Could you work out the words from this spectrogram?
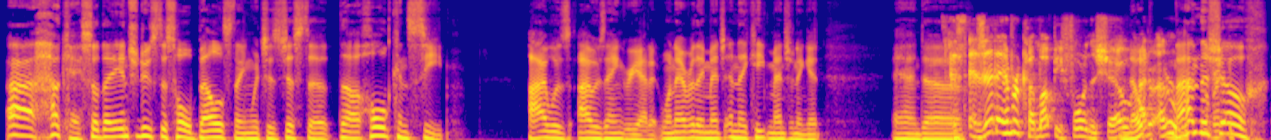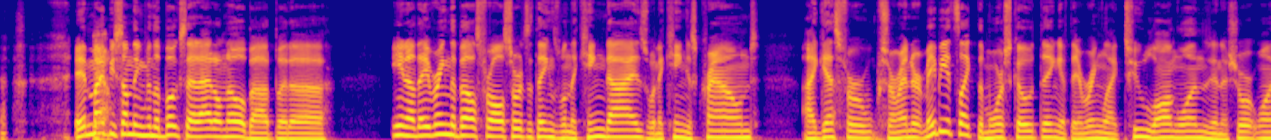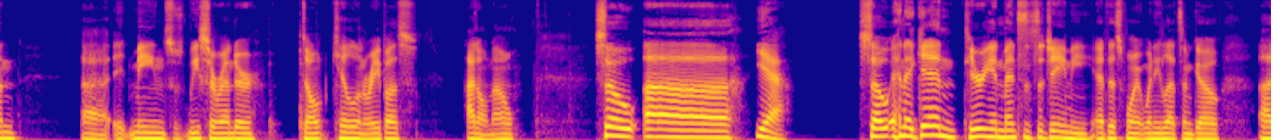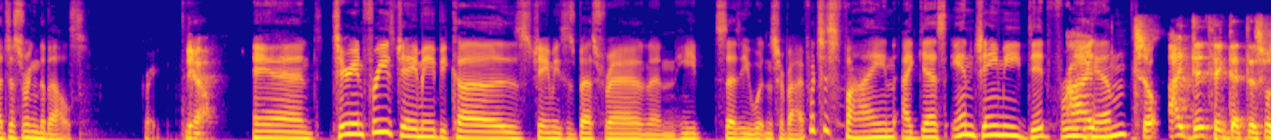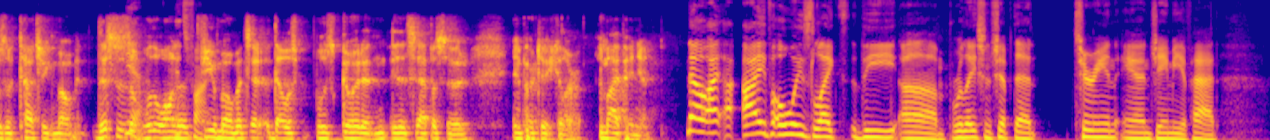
uh okay, so they introduced this whole bells thing, which is just a the whole conceit. I was I was angry at it whenever they mention and they keep mentioning it. And uh, has, has that ever come up before in the show? Nope, I don't, I don't not in the show. It might yeah. be something from the books that I don't know about, but uh, you know, they ring the bells for all sorts of things when the king dies, when a king is crowned. I guess for surrender, maybe it's like the Morse code thing. If they ring like two long ones and a short one, uh, it means we surrender. Don't kill and rape us. I don't know. So, uh, yeah. So, and again, Tyrion mentions to Jaime at this point when he lets him go, uh, just ring the bells. Great. Yeah. And Tyrion frees Jaime because Jaime's his best friend and he says he wouldn't survive, which is fine, I guess. And Jaime did free I, him. So I did think that this was a touching moment. This is yeah, a, one of the fine. few moments that, that, was was good in, in, this episode in particular, in my opinion. No, I I've always liked the um, relationship that Tyrion and Jaime have had.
